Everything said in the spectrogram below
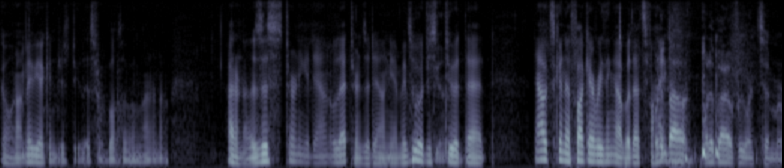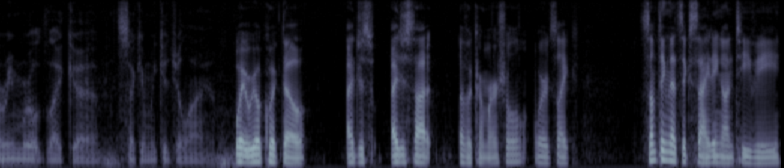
going on. Maybe I can just do this for both of them. I don't know. I don't know. Is this turning it down? Oh, that turns it down. Yeah, maybe we'll just good. do it that. Now it's gonna fuck everything up, but that's fine. what about what about if we went to Marine World like uh, second week of July? Wait, real quick though, I just I just thought of a commercial where it's like something that's exciting on TV,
